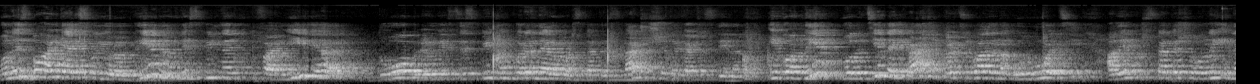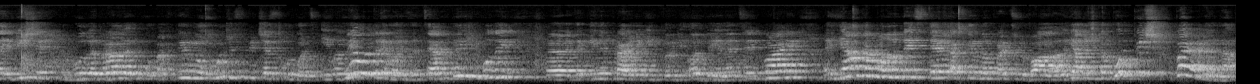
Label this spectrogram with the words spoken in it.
Вони збагатять свою родину, в них спільна фамілія, добре, в них це спільно коренево, можна сказати, значить, що така частина. І вони молодці найкраще працювали на уроці. Але я хочу сказати, що вони і найбільше були брали активну участь під час уроці. І вони отримують за це активні були е, такі неправильні відповіді 11 балів. Яна молодець теж активно працювала. Але Яночка, будь більш впевнена.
